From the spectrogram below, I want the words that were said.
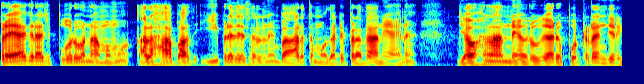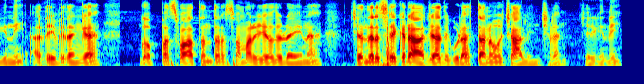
ప్రయాగ్రాజ్ పూర్వనామము అలహాబాద్. ఈ ప్రదేశాలని భారత మొదటి ప్రధాని అయిన జవహర్లాల్ నెహ్రూ గారు పుట్టడం జరిగింది. అదేవిధంగా గొప్ప స్వాతంత్ర సమరయోధుడైన చంద్రశేఖర్ ఆజాద్ కూడా తనువు చాలించడం జరిగింది.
